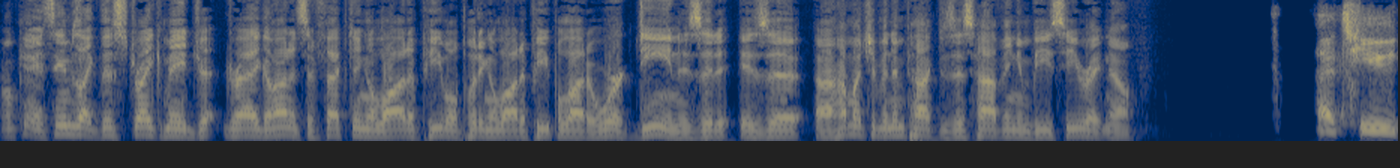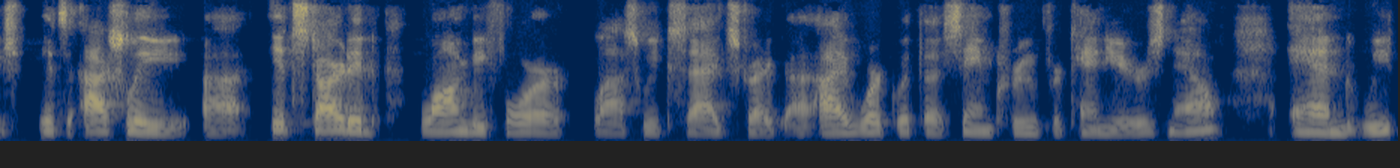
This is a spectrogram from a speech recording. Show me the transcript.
Okay, it seems like this strike may drag on. It's affecting a lot of people, putting a lot of people out of work. Dean, is it is it uh, how much of an impact is this having in BC right now? It's huge. It's actually uh, it started long before last week's SAG strike. I, I worked with the same crew for ten years now, and we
